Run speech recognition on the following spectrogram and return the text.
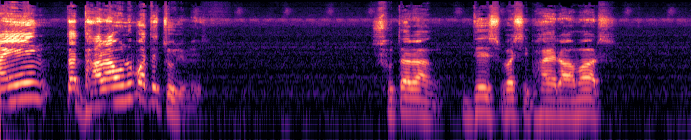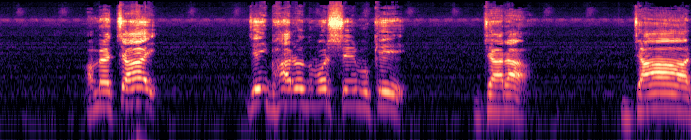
আইন তার ধারা অনুপাতে চলবে। সুতরাং দেশবাসী ভাইরা আমার, আমরা চাই যে ভারতবর্ষের বুকে যারা, যার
